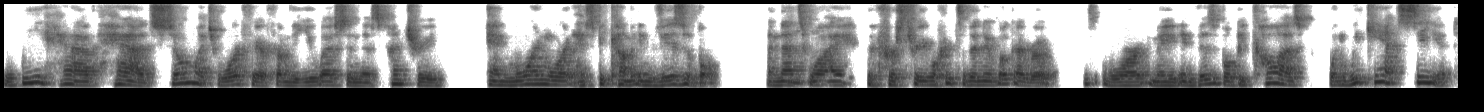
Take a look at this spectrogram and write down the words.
we have had so much warfare from the US in this country, and more and more it has become invisible. And that's mm-hmm. why the first three words of the new book I wrote War Made Invisible, because when we can't see it,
